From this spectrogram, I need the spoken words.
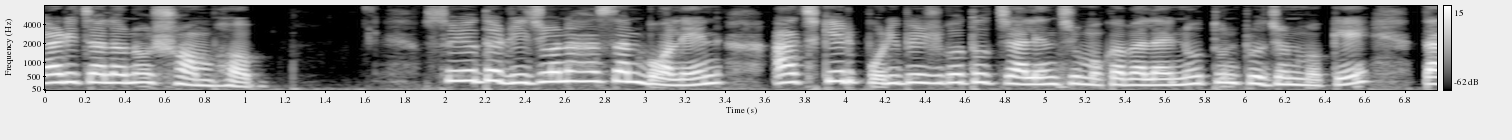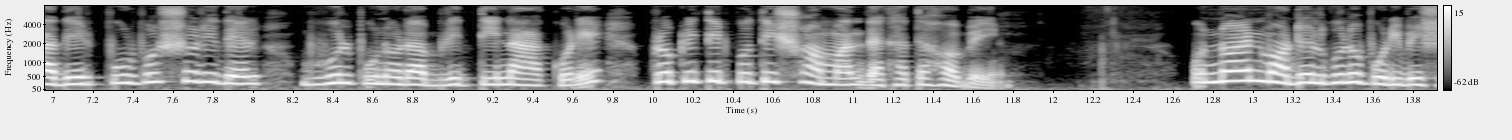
গাড়ি চালানো সম্ভব। সৈয়দা রিজওয়ানা হাসান বলেন, আজকের পরিবেশগত চ্যালেঞ্জ মোকাবেলায় নতুন প্রজন্মকে তাদের পূর্বসরীদের ভুল পুনরাবৃত্তি না করে প্রকৃতির প্রতি সম্মান দেখাতে হবে। উন্নয়ন মডেলগুলো পরিবেশ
